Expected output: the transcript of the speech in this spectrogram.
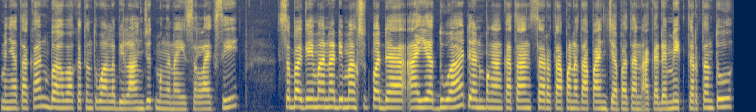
menyatakan bahwa ketentuan lebih lanjut mengenai seleksi sebagaimana dimaksud pada ayat 2 dan pengangkatan serta penetapan jabatan akademik tertentu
